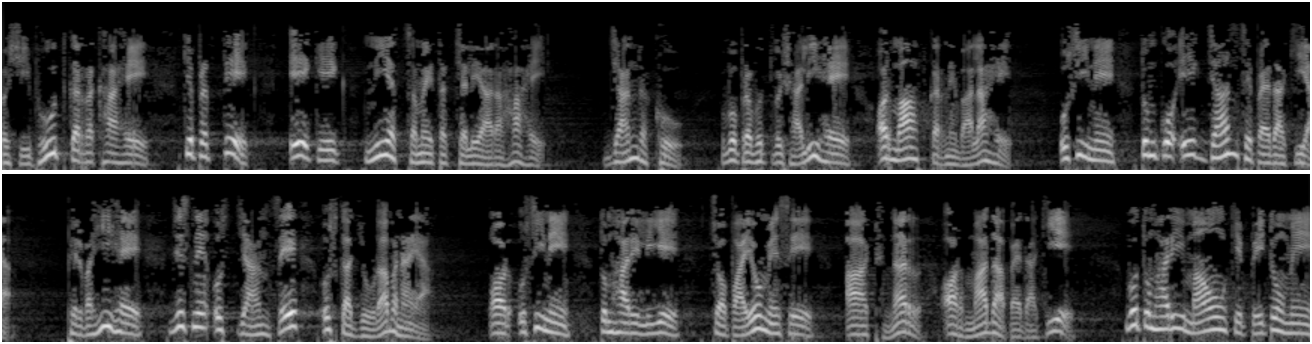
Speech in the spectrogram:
वशीभूत कर रखा है कि प्रत्येक एक एक नियत समय तक चले आ रहा है। जान रखो, वो प्रभुत्वशाली है और माफ़ करने वाला है। उसी ने तुमको एक जान से पैदा किया, फिर वही है जिसने उस जान से उसका जोड़ा बनाया। और उसी ने तुम्हारे लिए चौपायों में से आठ नर और मादा पैदा किए। वो तुम्हारी माओ के पेटों में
